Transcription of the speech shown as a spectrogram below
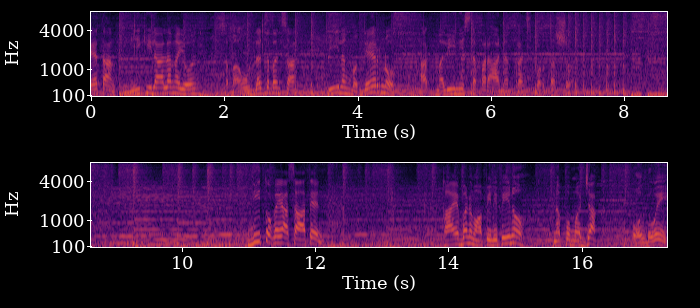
bisikleta ang kinikilala ngayon sa maunlad na bansa bilang moderno at malinis na paraan ng transportasyon. Dito kaya sa atin, kaya ba ng mga Pilipino na pumadyak all the way?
